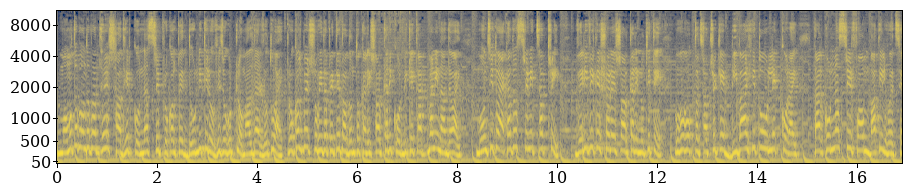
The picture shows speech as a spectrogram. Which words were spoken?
মমতা বন্দ্যোপাধ্যায়ের সাধের কন্যাশ্রী প্রকল্পের দুর্নীতির অভিযোগ উঠল মালদার রতুয়ায়। প্রকল্পের সুবিধা পেতে তদন্তকারী সরকারি কর্মীকে কাটমানি না দেওয়ায় বঞ্চিত একাদশ শ্রেণির ছাত্রী ভেরিফিকেশনের সরকারি নথিতে উপভোক্তা ছাত্রীকে বিবাহিত উল্লেখ করায় তার কন্যাশ্রীর ফর্ম বাতিল হয়েছে।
